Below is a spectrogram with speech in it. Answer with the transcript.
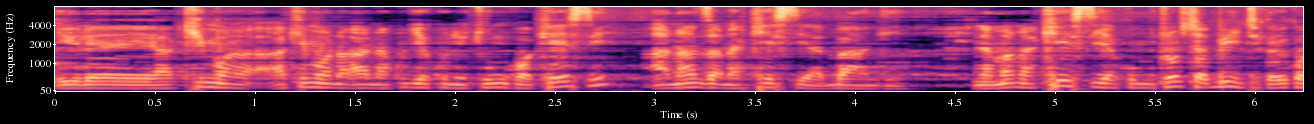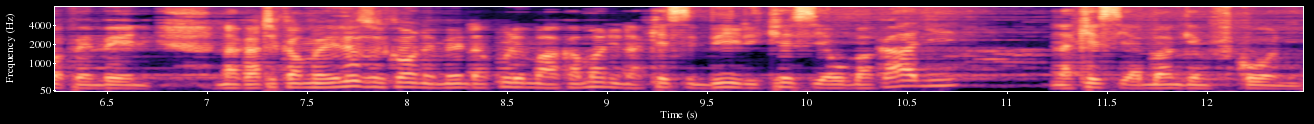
Yule hakimu hakimu anakuja kunituhumu kwa kesi, anaanza na kesi ya bangi. Ina maana kesi ya kumtosha binti kawekwa pembeni, na katika maelezo ikawa nimeenda kule mahakamani na kesi mbili, kesi ya ubakaji na kesi ya bangi mfukoni.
